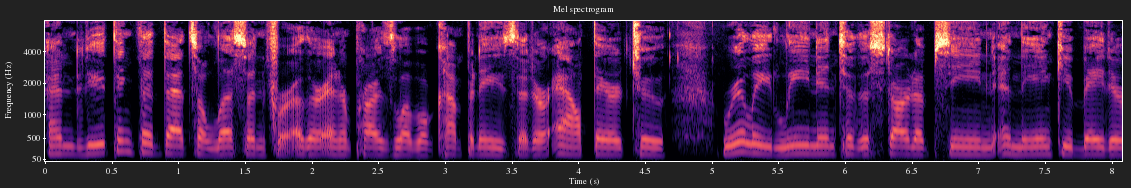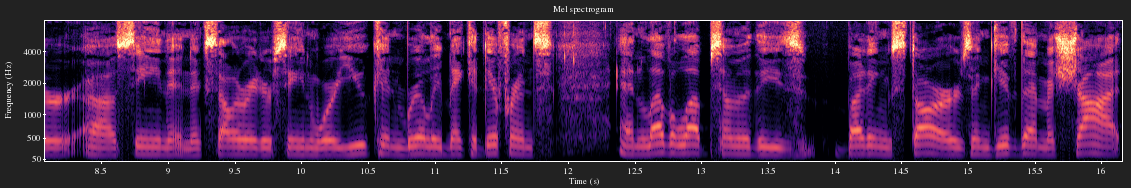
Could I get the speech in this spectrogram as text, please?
And do you think that that's a lesson for other enterprise level companies that are out there to really lean into the startup scene and the incubator uh, scene and accelerator scene where you can really make a difference and level up some of these budding stars and give them a shot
